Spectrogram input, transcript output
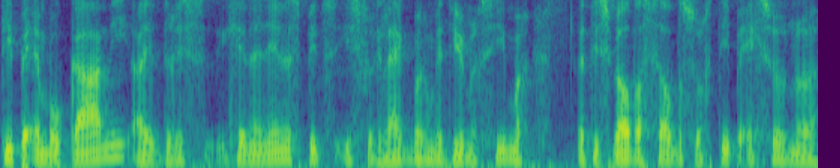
type Mbokani. Er is geen ene spits is vergelijkbaar met Jumercy, maar het is wel datzelfde soort type. Echt zo'n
